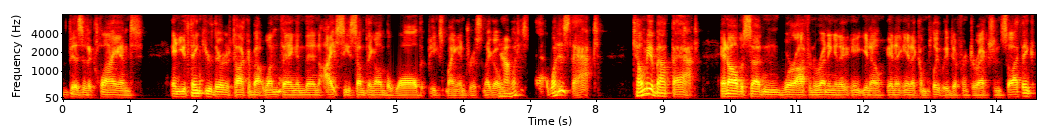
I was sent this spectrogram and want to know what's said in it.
visit a client and you think you're there to talk about one thing and then i see something on the wall that piques my interest and i go yeah. what is that? What is that? Tell me about that and all of a sudden we're off and running in a you know in a, in a completely different direction. So i think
